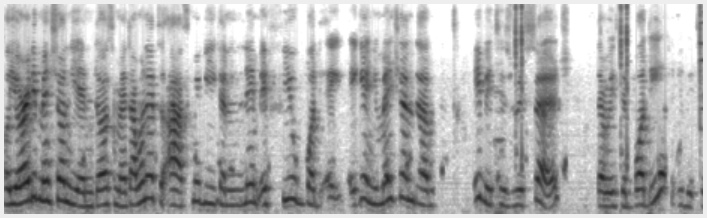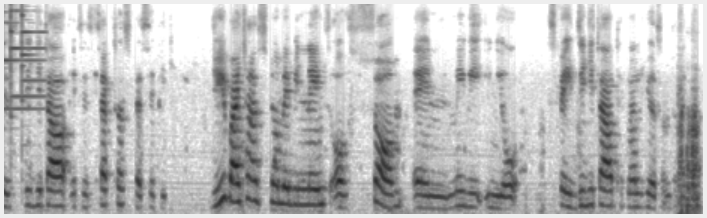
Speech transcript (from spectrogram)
Oh, you already mentioned the endorsement. I wanted to ask, maybe you can name a few body. Again, you mentioned um, if it is research, there is a body. If it is digital, it is sector specific. Do you by chance know maybe names of some and maybe in your space, digital technology or something like that?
